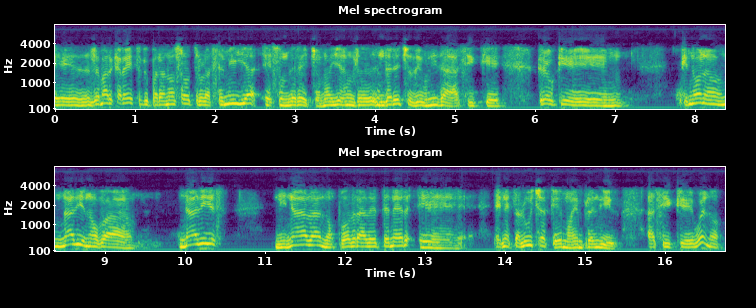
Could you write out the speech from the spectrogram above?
eh, remarcar esto que para nosotros la semilla es un derecho, ¿no? Y es un, derecho de unidad, así que creo que, que no, nadie nos va, nadie ni nada nos podrá detener eh, en esta lucha que hemos emprendido. Así que bueno,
